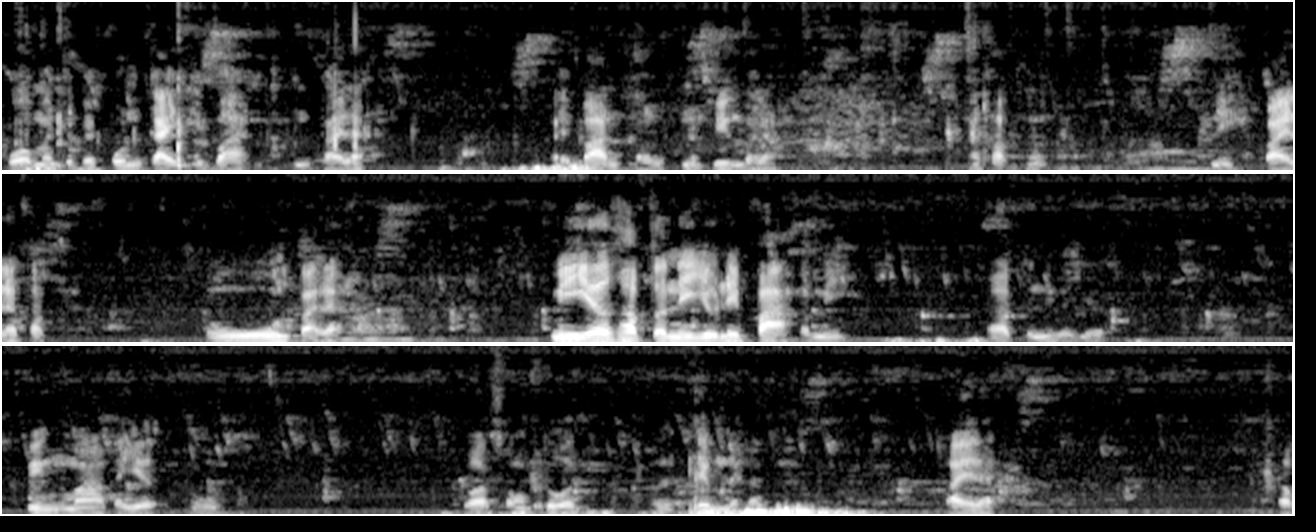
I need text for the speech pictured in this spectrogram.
กลัวมันจะไปปนไก่ที่บ้านมันไปแล้วไปบ้านเขาเนี่ยวิ่งไปแล้วนะครับ นี่ไปแล้วครับนู่นไปแล้ว มีเยอะครับ ตอนนี้อยู่ในป่าก็มี ครับตอนนี้ก็เยอะ วิ่งมาก็เยอะโอ้ตัวสองตัวเต็มเลยครับ ไปแล้วครับ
